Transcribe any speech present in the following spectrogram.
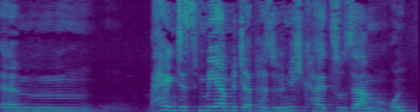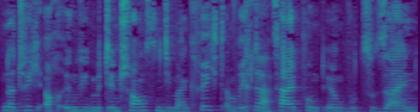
ähm, hängt es mehr mit der Persönlichkeit zusammen und natürlich auch irgendwie mit den Chancen, die man kriegt, am richtigen Klar. Zeitpunkt irgendwo zu sein.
